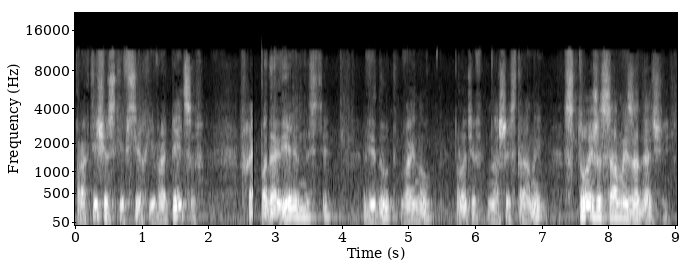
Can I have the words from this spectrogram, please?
практически всех европейцев по доверенности ведут войну против нашей страны с той же самой задачей –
